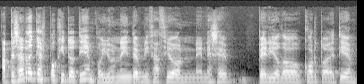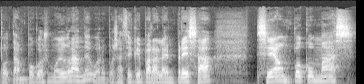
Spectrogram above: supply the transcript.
a pesar de que es poquito tiempo y una indemnización en ese periodo corto de tiempo tampoco es muy grande, bueno, pues hace que para la empresa sea un poco más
